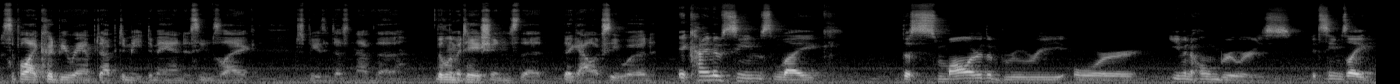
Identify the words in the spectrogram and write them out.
supply could be ramped up to meet demand. It seems like just because it doesn't have the the limitations that the Galaxy would. it kind of seems like the smaller the brewery or even home brewers, it seems like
